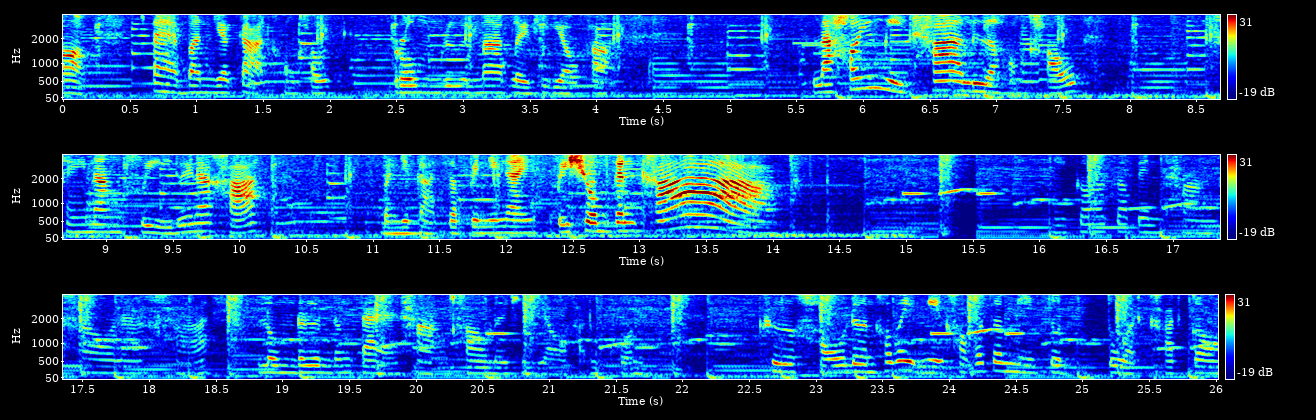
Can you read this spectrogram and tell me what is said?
าก แต่บรรยากาศของเขา ร่มรื่นมากเลยทีเดียวค่ะ และเขายังมีท่าเรือของเขาให้นั่งฟรีด้วยนะคะ บรรยากาศจะเป็นยังไงไปชมกันค่ะ นี่ก็จะเป็นทางเข้านะคะ ลมรื่นตั้งแต่ทางเข้าเลยทีเดียวค่ะทุกคนคือเขาเดินเข้าไปอีกนิดเขาก็จะมีจุดตรวจคัดกรอง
